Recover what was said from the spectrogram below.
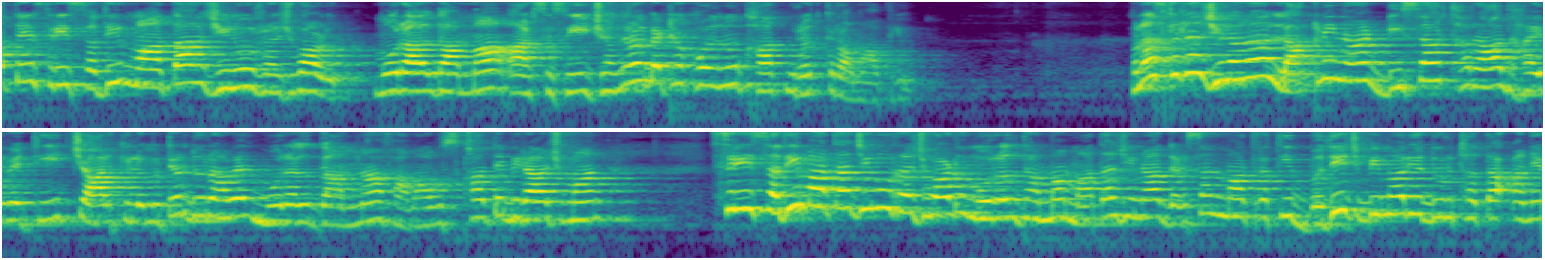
ખાતે શ્રી સધી માતાજીનું રજવાડું. મોરાલધામમાં આરસીસી જનરલ બેઠક હોલનું ખાતમુહૂર્ત કરવામાં આવ્યું. બનાસકાંઠા જિલ્લાના લાકડીના ડીસા થરાદ હાઈવેથી ચાર કિલોમીટર દૂર આવેલ મોરલ ગામના ફાર્મ હાઉસ ખાતે બિરાજમાન શ્રી સધી માતાજીનું રજવાડું મોરલધામમાં માતાજીના દર્શન માત્રથી બધી જ બીમારીઓ દૂર થતા અને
